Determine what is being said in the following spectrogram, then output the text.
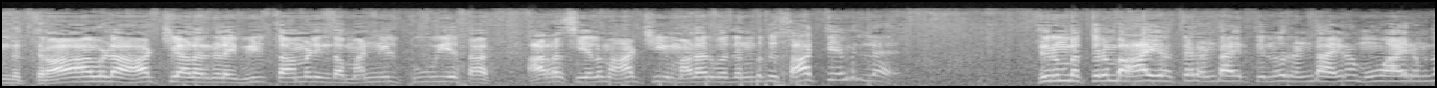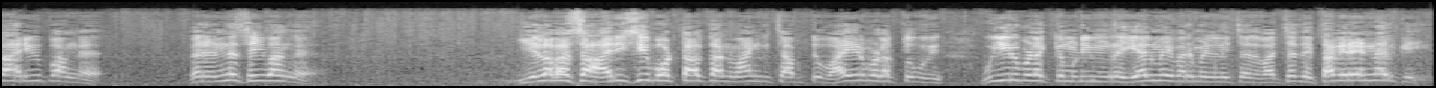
இந்த திராவிட ஆட்சியாளர்களை வீழ்த்தாமல் இந்த மண்ணில் தூய அரசியலும் ஆட்சியும் மலர்வது என்பது சாத்தியமில்லை. திரும்ப திரும்ப ஆயிரத்தை ரெண்டாயிரத்தி ஐநூறு ரெண்டாயிரம் மூவாயிரம் தான் அறிவிப்பாங்க. வேற என்ன செய்வாங்க? இலவச அரிசி போட்டால் தான் வாங்கி சாப்பிட்டு வயிறு வளர்த்து உயிர் பிழைக்க முடியுங்கிற ஏழ்மை வறுமையில் நினைச்சது வச்சதை தவிர என்ன இருக்கு?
